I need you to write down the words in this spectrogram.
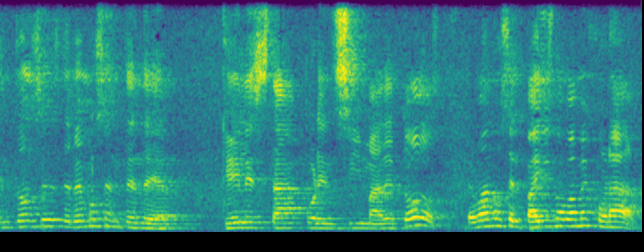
Entonces debemos entender que Él está por encima de todos. Hermanos, el país no va a mejorar.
